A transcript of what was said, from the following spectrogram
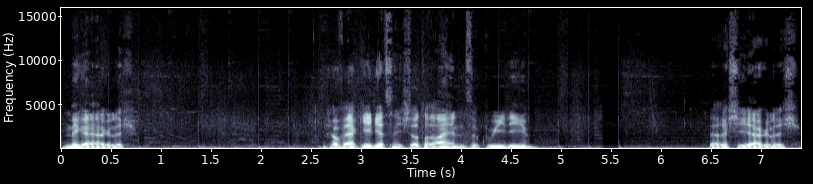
Mega ärgerlich. Ich hoffe, er geht jetzt nicht dort rein, so greedy. Wäre richtig ärgerlich.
